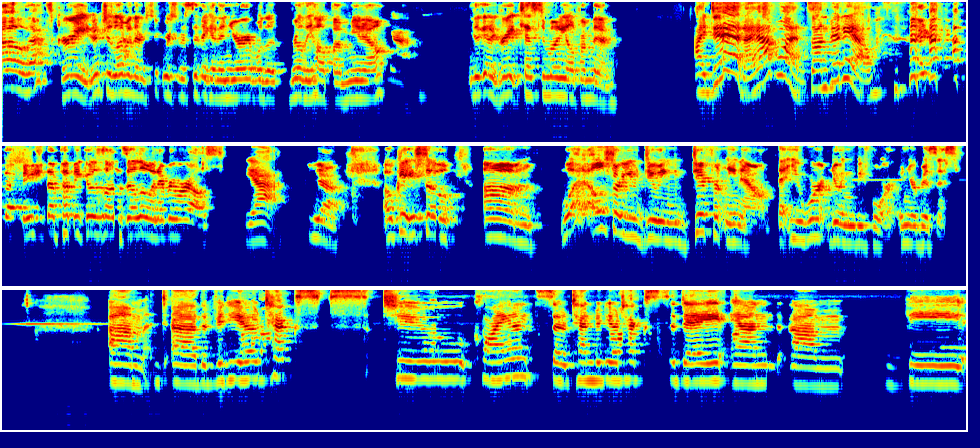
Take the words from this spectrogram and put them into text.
Oh, that's great. Don't you love when they're super specific and then you're able to really help them, you know? Yeah. You'll get a great testimonial from them. I did. I have one. It's on video. that, that puppy goes on Zillow and everywhere else. Yeah. Yeah. Okay. So, um, what else are you doing differently now that you weren't doing before in your business? Um, uh, the video texts to clients, so 10 video texts a day, and um, the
